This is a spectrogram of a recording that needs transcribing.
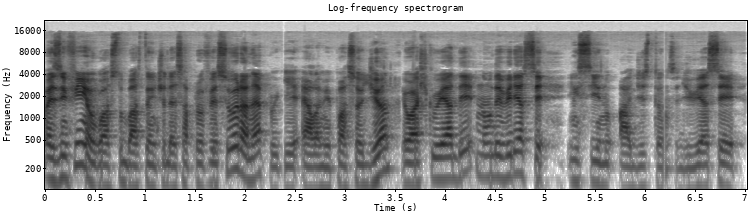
Mas enfim, eu gosto bastante dessa professora, né? Porque ela me passou de ano. Eu acho que o EAD não deveria ser ensino à distância, devia ser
